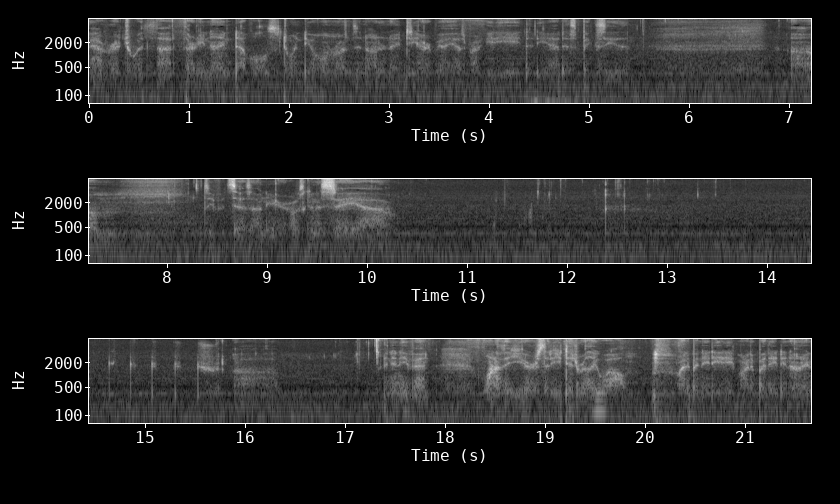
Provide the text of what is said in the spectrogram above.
average with uh, 39 doubles 20 home runs and 119 RBI was about 88 that he had his big season. Um, let's see if it says on here. I was gonna say uh, um, in any event, one of the years that he did really well, might have been 88, might have been 89.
